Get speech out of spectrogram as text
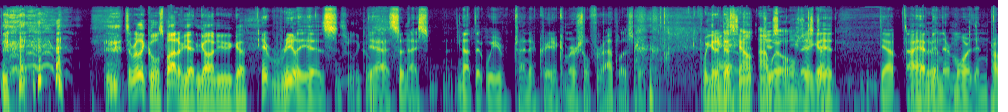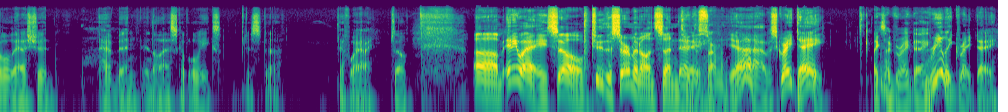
It's a really cool spot. If you hadn't gone, you need to go. it really is. It's really cool. Yeah, it's so nice. Not that we're trying to create a commercial for Aplos, but we get a discount, I Just- will. You just you did. yeah, I have been it. there more than probably I should have been in the last couple of weeks. Just uh, FYI. So, um, anyway, so to the sermon on Sunday. To the sermon. Yeah, it was a great day. Like It's a great day. really great day.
